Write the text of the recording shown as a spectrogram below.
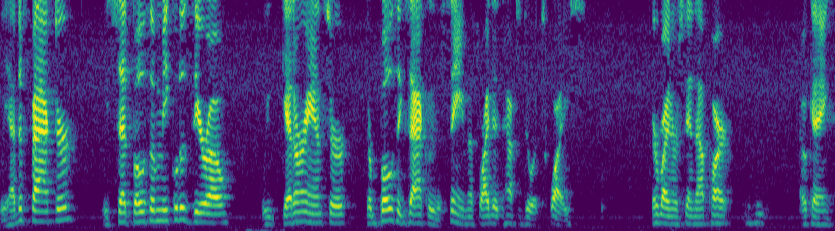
we had to factor. We set both of them equal to zero. We get our answer. They're both exactly the same. That's why I didn't have to do it twice. Everybody understand that part? Mhm. Okay,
